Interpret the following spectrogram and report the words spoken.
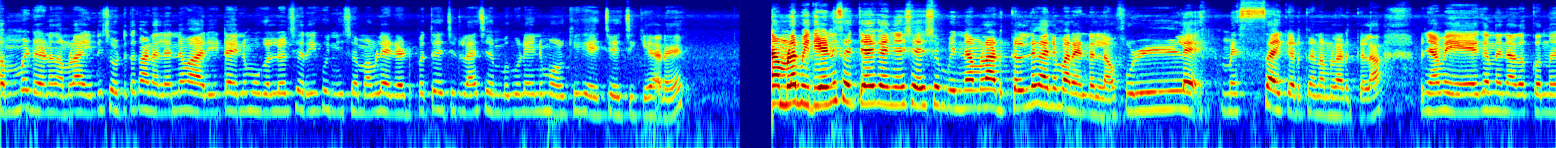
ദമ്മിടുകയാണ് നമ്മൾ അതിന്റെ ചുട്ടത്ത് കണൽ തന്നെ വാരിയിട്ട് അതിന്റെ മുകളിൽ ഒരു ചെറിയ കുഞ്ഞിച്ചെമ്പ് നമ്മൾ ഇടടുപ്പത്ത് വെച്ചിട്ടുള്ള ആ ചെമ്പ് കൂടി അതിന്റെ മുകളിലേക്ക് കയറ്റി വെച്ചിരിക്കുകയാണ്. നമ്മളെ ബിരിയാണി സെറ്റ് ആയി കഴിഞ്ഞ ശേഷം പിന്നെ നമ്മൾ അടുക്കളന്റെ കാര്യം പറയണ്ടല്ലോ. ഫുള്ള് മെസ്സായി കിടക്കുക നമ്മൾ അടുക്കള. അപ്പോൾ ഞാൻ വേഗം തന്നെ അതൊക്കെ ഒന്ന്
